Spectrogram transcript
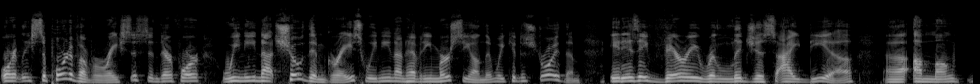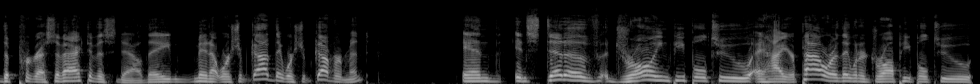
or at least supportive of a racist, and therefore we need not show them grace. We need not have any mercy on them. We can destroy them. It is a very religious idea uh, among the progressive activists now. They may not worship God, they worship government. And instead of drawing people to a higher power, they want to draw people to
